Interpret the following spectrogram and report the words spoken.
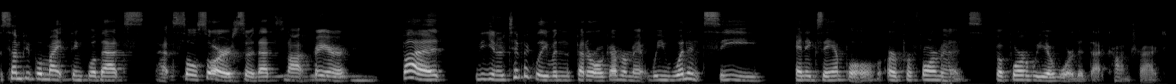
Some people might think, well, that's that's sole source, or that's not fair. But you know, typically when the federal government, we wouldn't see an example or performance before we awarded that contract.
